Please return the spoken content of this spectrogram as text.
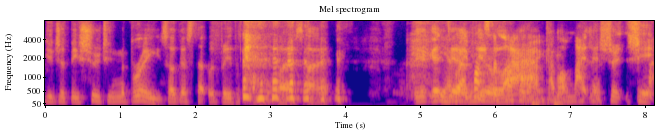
you'd just be shooting the breeze. I guess that would be the proper way of saying. it. You get Yeah, down here the like, "Ah, come on, mate, let's shoot the shit.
